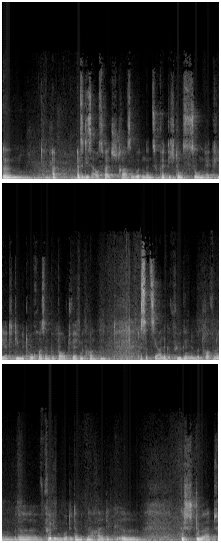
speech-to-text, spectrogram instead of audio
ähm, also diese Ausfallstraßen wurden dann zu Verdichtungszonen erklärt, die mit Hochhäusern bebaut werden konnten. Das soziale Gefüge in den betroffenen äh, Vierteln wurde damit nachhaltig äh, gestört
